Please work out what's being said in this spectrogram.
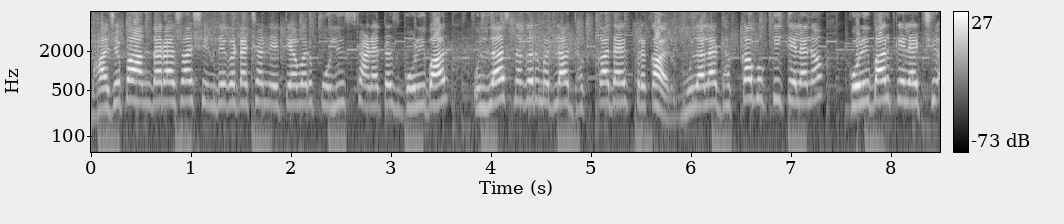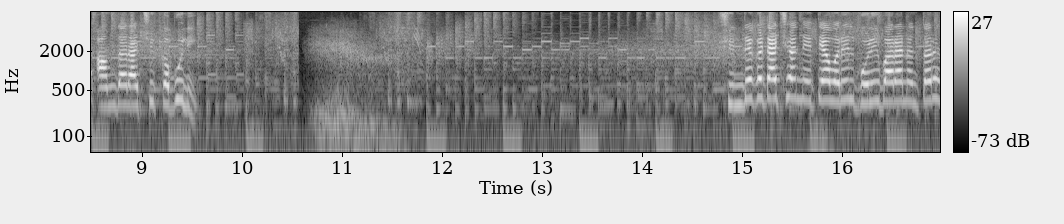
भाजपा आमदाराचा शिंदे गटाच्या नेत्यावर पोलीस ठाण्यातच गोळीबार. उल्हासनगरमधला धक्कादायक प्रकार. मुलाला धक्काबुक्की केल्यानं गोळीबार केल्याची आमदाराची कबुली. शिंदे गटाच्या नेत्यावरील गोळीबारानंतर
